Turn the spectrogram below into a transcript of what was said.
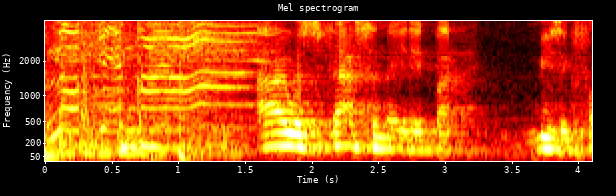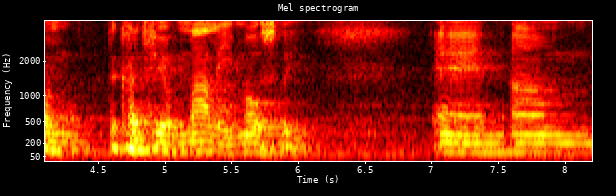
Look in my eyes. I was fascinated by music from the country of Mali mostly. And um,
